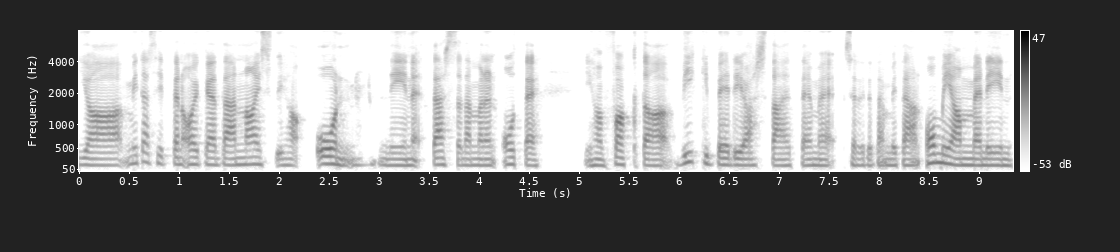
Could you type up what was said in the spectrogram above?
Ja mitä sitten oikein tämä naisviha on, niin tässä tämmöinen ote ihan faktaa Wikipediasta, ettei me selitetä mitään omiamme, niin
